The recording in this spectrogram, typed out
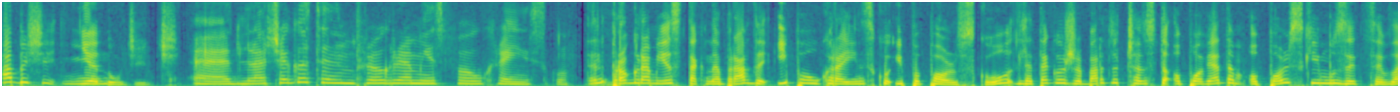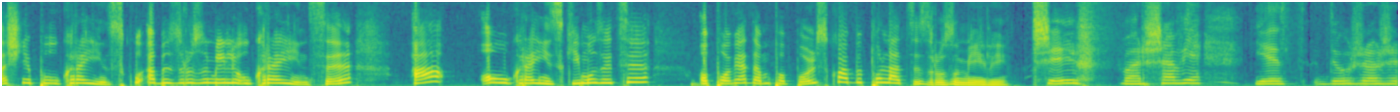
aby się nie nudzić. E, dlaczego ten program jest po ukraińsku? Ten program jest tak naprawdę i po ukraińsku, i po polsku, dlatego że bardzo często opowiadam o polskiej muzyce właśnie po ukraińsku, aby zrozumieli Ukraińcy, a o ukraińskiej muzyce opowiadam po polsku, aby Polacy zrozumieli. Czy w Warszawie jest dużo rze-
